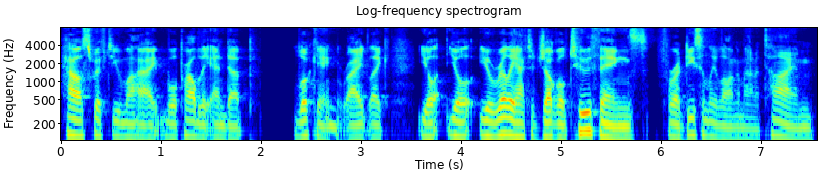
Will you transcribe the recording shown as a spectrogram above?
how Swift UI will probably end up looking, right? Like you'll you'll you'll really have to juggle two things for a decently long amount of time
